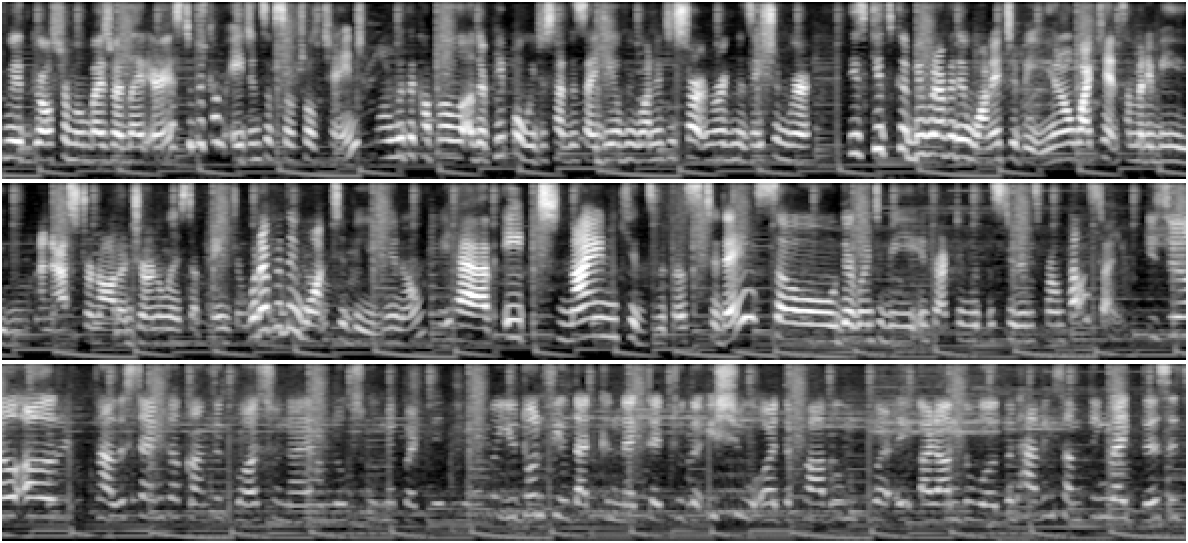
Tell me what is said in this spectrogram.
with girls from Mumbai's red light areas to become agents of social change. Along with a couple other people, we just had this idea we wanted to start an organization where these kids could be whatever they wanted to be. You know, why can't somebody be an astronaut, a journalist, a painter, whatever they want to be, you know? We have eight, nine kids with us today, so they're going to be interacting with the students from Palestine. Israel और Palestine का concept बहुत सुना है हम लोग स्कूल में पढ़ते थे you don't feel that connected to the issue or the problem around the world but having something like this is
